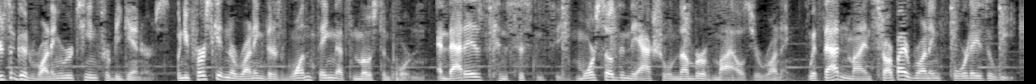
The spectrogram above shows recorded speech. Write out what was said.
Here's a good running routine for beginners. When you first get into running, there's one thing that's most important, and that is consistency, more so than the actual number of miles you're running. With that in mind, start by running four days a week.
